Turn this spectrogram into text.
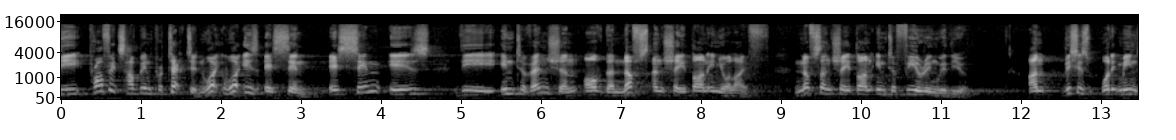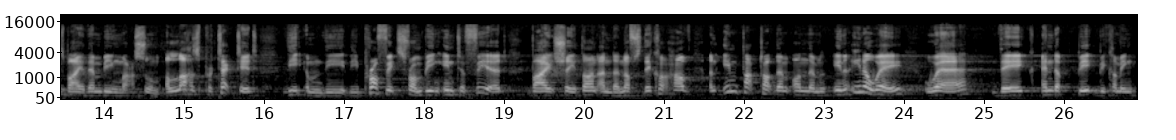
The prophets have been protected. What, what is a sin? A sin is the intervention of the nafs and shaitan in your life. Nafs and shaitan interfering with you. And this is what it means by them being ma'soom. Allah has protected the, um, the, the prophets from being interfered by shaitan and the nafs. They can't have an impact on them, on them in, in a way where they end up be, becoming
